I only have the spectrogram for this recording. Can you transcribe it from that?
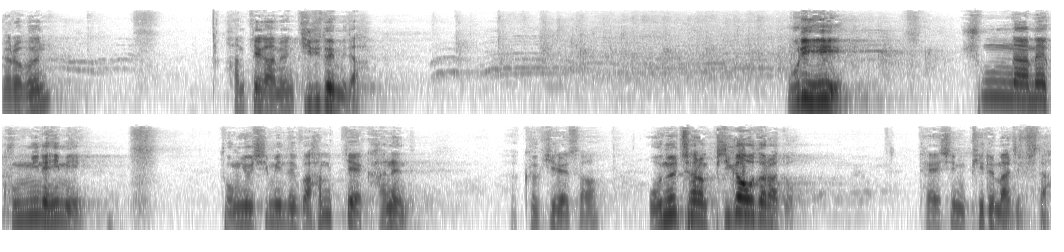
여러분, 함께 가면 길이 됩니다. 우리 충남의 국민의 힘이 동료 시민들과 함께 가는 그 길에서 오늘처럼 비가 오더라도 대신 비를 맞읍시다.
